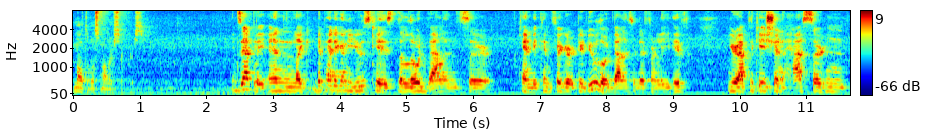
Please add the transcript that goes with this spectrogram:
multiple smaller servers. Exactly, and like depending on your use case, the load balancer can be configured to do load balancing differently if your application has certain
